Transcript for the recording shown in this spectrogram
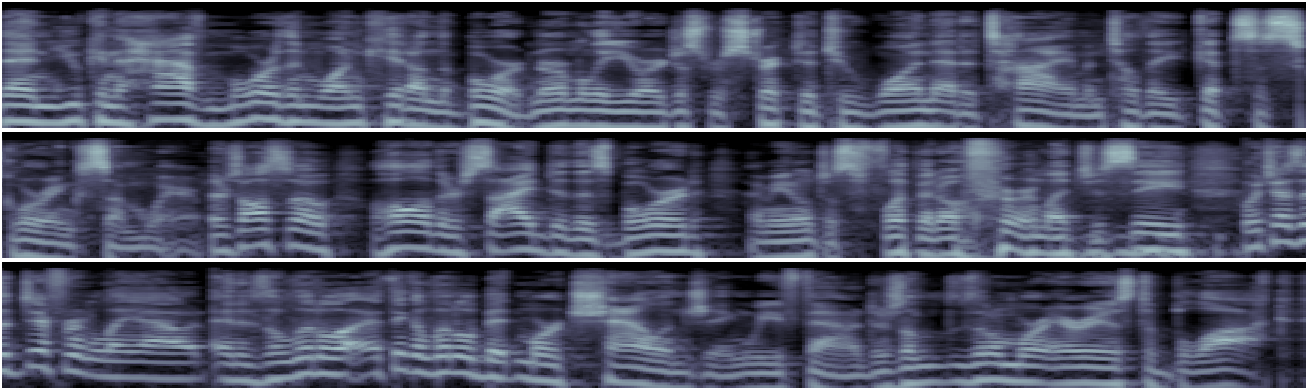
then you can have more than one kid on the board. Normally, you are just restricted to one at a time until they get to scoring somewhere. There's also a whole other side to this board. I mean, I'll just flip it over and let you see, which has a different layout and is a little, I think, a little bit more challenging, we've found. There's a little more area areas to block.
